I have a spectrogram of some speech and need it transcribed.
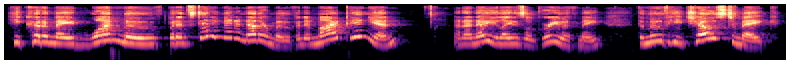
he could have made one move, but instead he made another move. And in my opinion, and I know you ladies will agree with me, the move he chose to make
